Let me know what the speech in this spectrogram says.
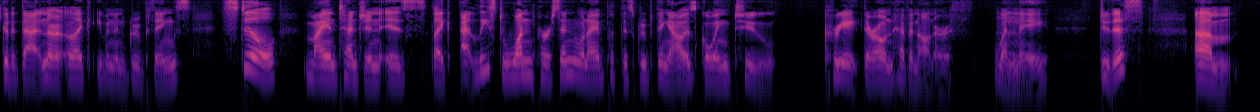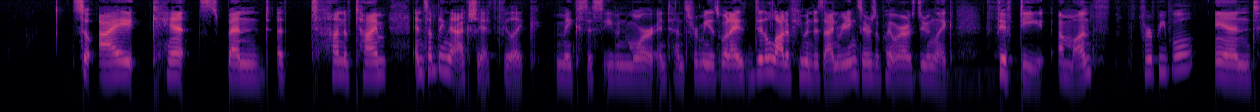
good at that, and or, like even in group things. Still, my intention is like at least one person when I put this group thing out is going to create their own heaven on earth when they do this. Um, so I can't spend a ton of time. And something that actually I feel like makes this even more intense for me is when I did a lot of human design readings. There was a point where I was doing like fifty a month for people, and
